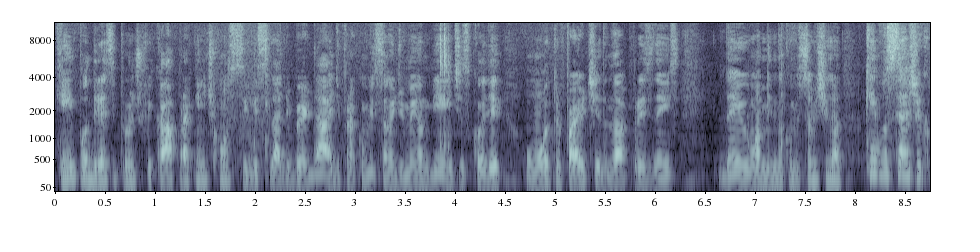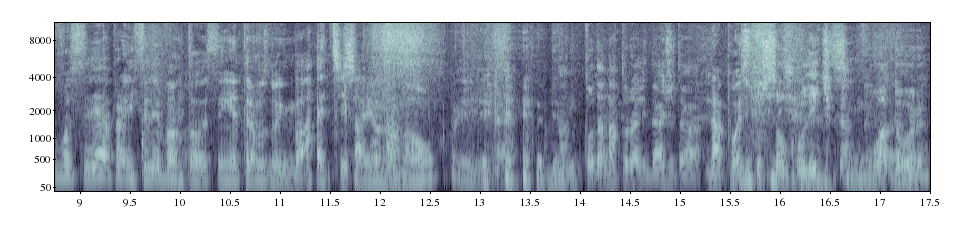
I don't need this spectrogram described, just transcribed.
Quem poderia se prontificar para que a gente conseguisse dar liberdade para a comissão de meio ambiente escolher um outro partido na presidência? Daí uma menina começou me xingando. Quem você acha que você é? Pra... E se levantou assim, entramos no embate. Saiu na mão e A- toda a naturalidade da política. discussão política Sim, voadora.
